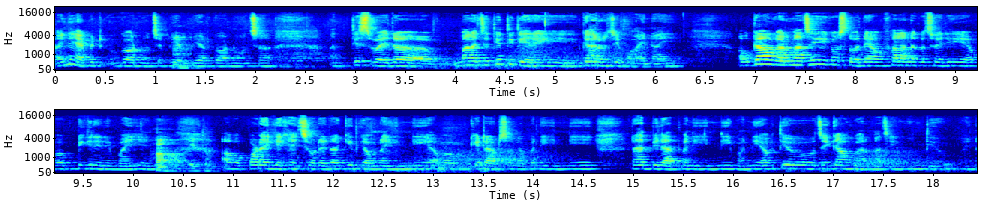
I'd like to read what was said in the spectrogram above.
होइन हेबिट गर्नुहुन्छ बिहेभियर गर्नुहुन्छ। अनि त्यस भएर मलाई चाहिँ त्यति धेरै गाह्रो चाहिँ भएन है। अब गाउँघरमा चाहिँ कस्तो भने अब फलानाको छोरी अब बिग्रिने भइ होइन अब पढाइ लेखाइ छोडेर गीत गाउन हिँड्ने अब केटाहरूसँग पनि हिँड्ने रात बिरात पनि हिँड्ने भन्ने अब त्यो चाहिँ गाउँघरमा चाहिँ हुन्थ्यो होइन?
